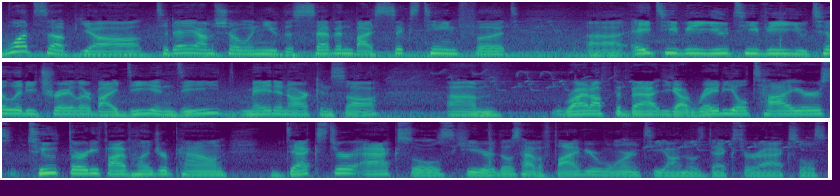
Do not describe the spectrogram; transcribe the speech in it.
What's up y'all? Today I'm showing you the 7 by 16 foot uh, ATV UTV utility trailer by D&D made in Arkansas. Um, right off the bat you got radial tires, two 3,500 pound Dexter axles here. Those have a five year warranty on those Dexter axles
